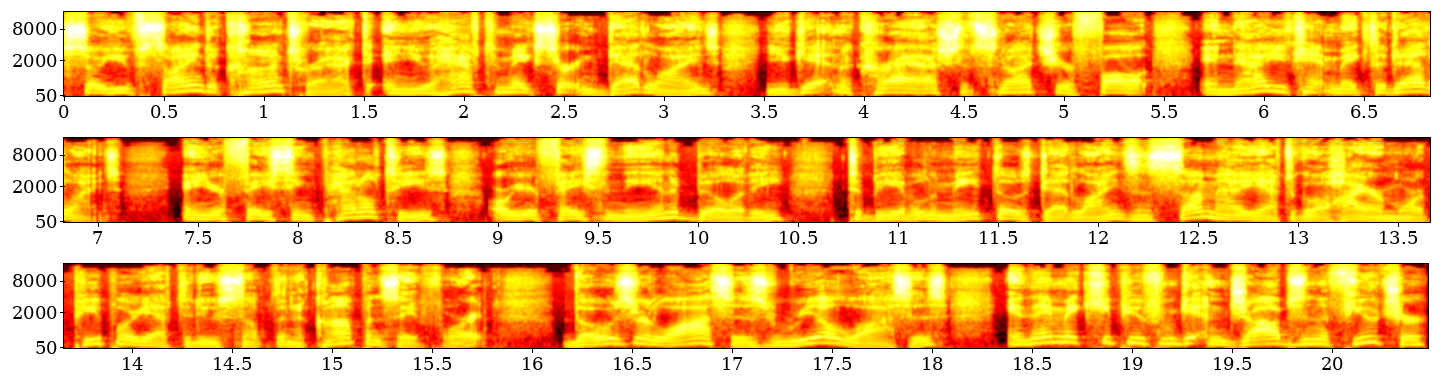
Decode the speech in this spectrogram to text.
So you've signed a contract and you have to make certain deadlines. You get in a crash it's not your fault, and now you can't make the deadlines. And you're facing penalties or you're facing the inability to be able to meet those deadlines. And somehow you have to go hire more people or you have to do something to compensate for it. Those are losses, real losses, and they may keep you from getting jobs in the future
